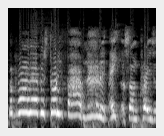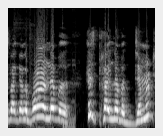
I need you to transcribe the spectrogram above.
LeBron averaged 35, 9, and 8 or something crazy like that. LeBron never, his play never dimmered.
